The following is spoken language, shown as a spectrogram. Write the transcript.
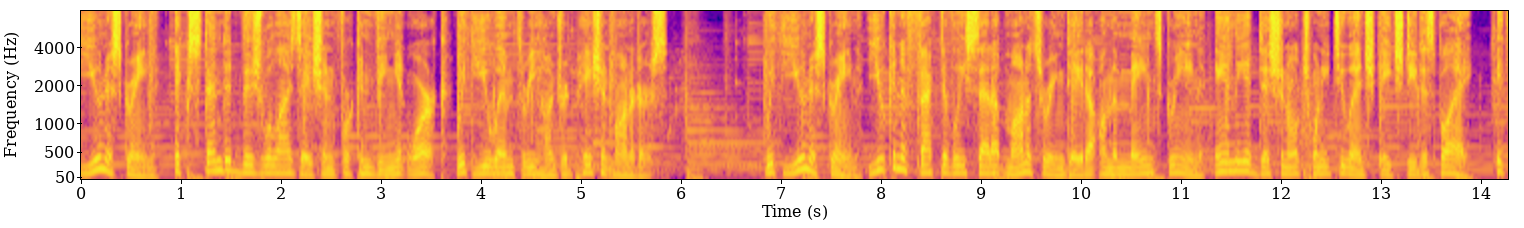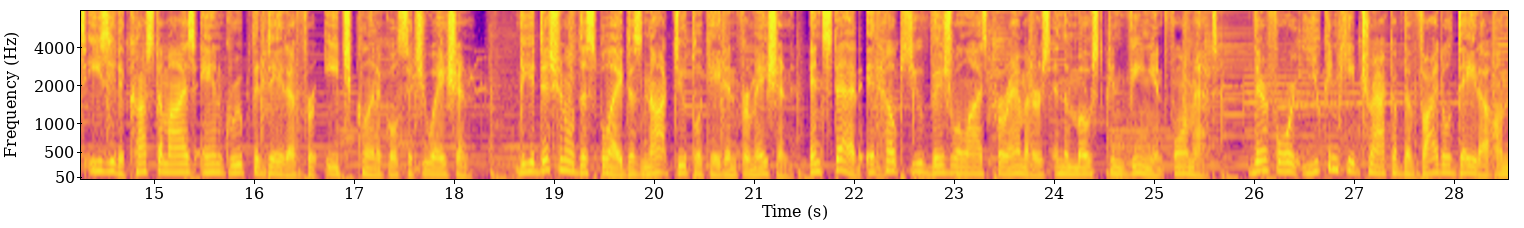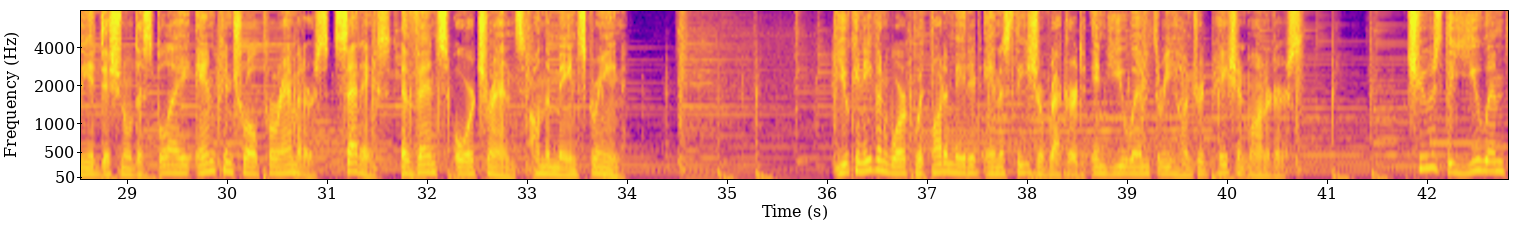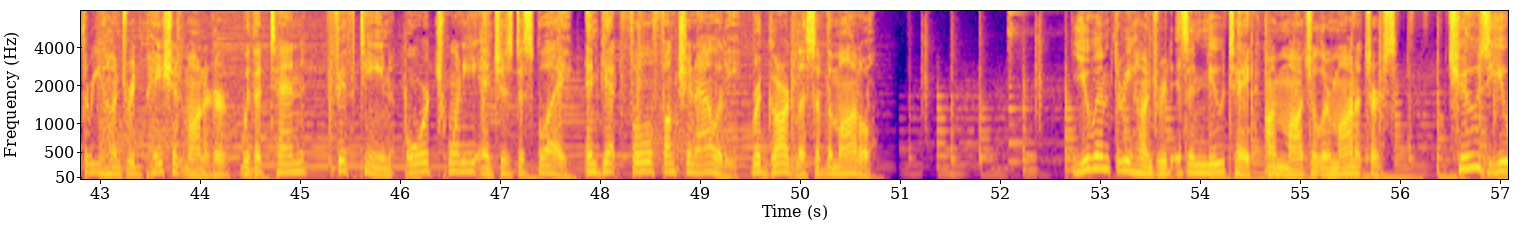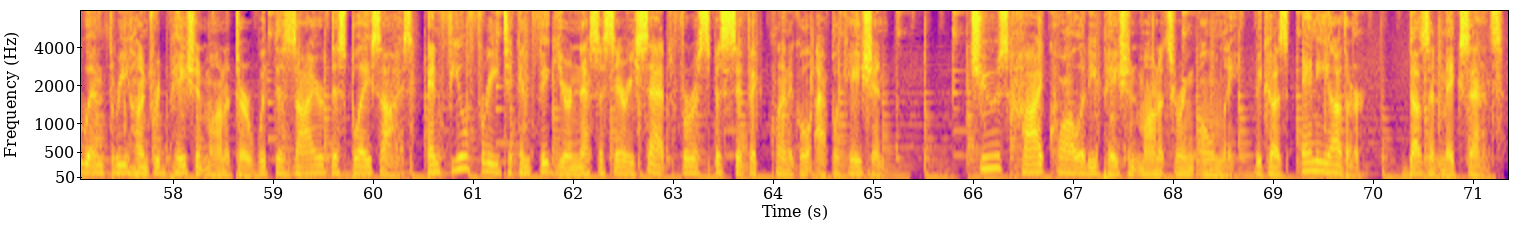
Uniscreen, extended visualization for convenient work with UM300 patient monitors. With Uniscreen, you can effectively set up monitoring data on the main screen and the additional 22-inch HD display. It's easy to customize and group the data for each clinical situation. The additional display does not duplicate information. Instead, it helps you visualize parameters in the most convenient format. Therefore, you can keep track of the vital data on the additional display and control parameters, settings, events, or trends on the main screen. You can even work with automated anesthesia record in UM300 patient monitors. Choose the UM300 patient monitor with a 10, 15, or 20 inches display and get full functionality regardless of the model. UM300 is a new take on modular monitors. Choose UM300 patient monitor with desired display size and feel free to configure necessary set for a specific clinical application. Choose high-quality patient monitoring only because any other doesn't make sense.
